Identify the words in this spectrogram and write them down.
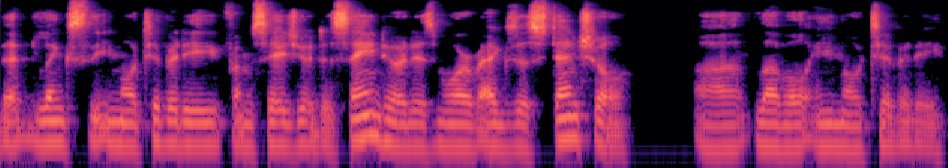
that links the emotivity from sagehood to sainthood is more of existential uh, level emotivity.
